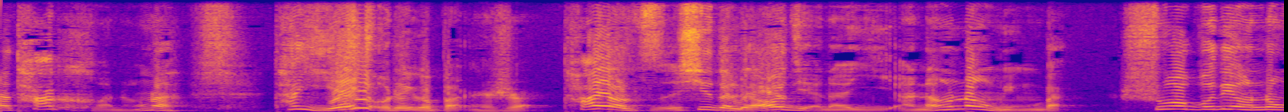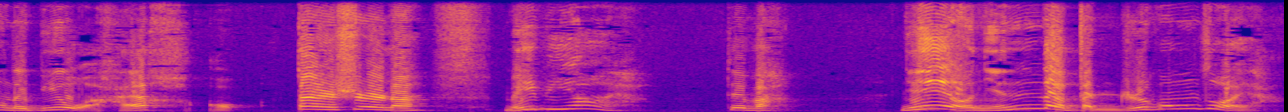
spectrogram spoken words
那他可能呢，他也有这个本事，他要仔细的了解呢，也能弄明白，说不定弄得比我还好。但是呢，没必要呀，对吧？您有您的本职工作呀，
